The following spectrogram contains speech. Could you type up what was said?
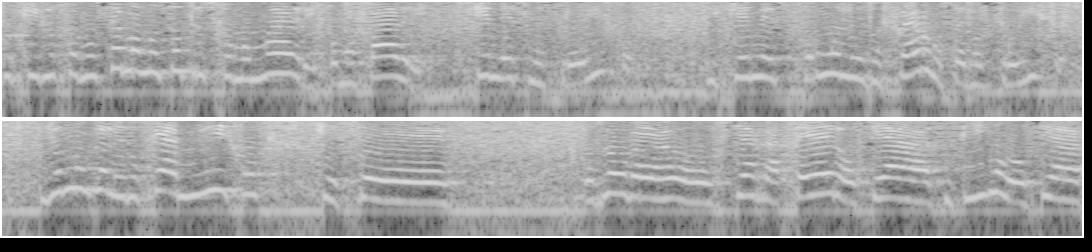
porque lo conocemos nosotros como madre, como padre, quién es nuestro hijo y quién es, cómo le educamos a nuestro hijo. Yo nunca le eduqué a mi hijo que se pues o sea ratero, sea asesino, o sea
